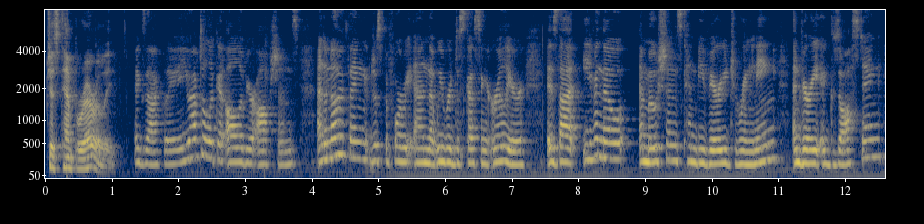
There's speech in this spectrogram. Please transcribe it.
just temporarily. Exactly. You have to look at all of your options. And another thing, just before we end, that we were discussing earlier is that even though emotions can be very draining and very exhausting,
